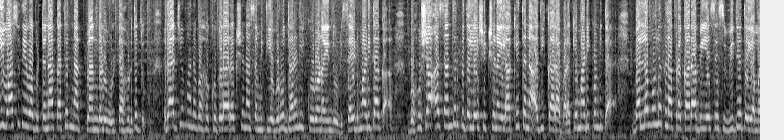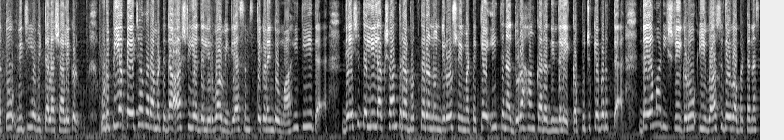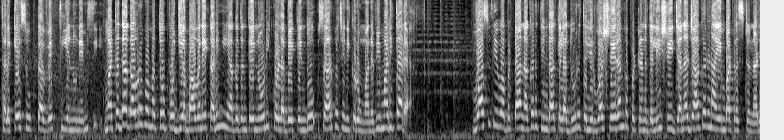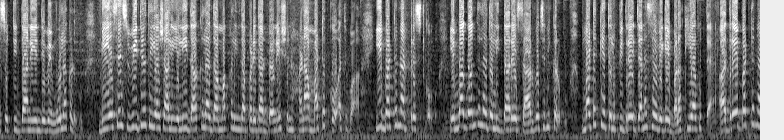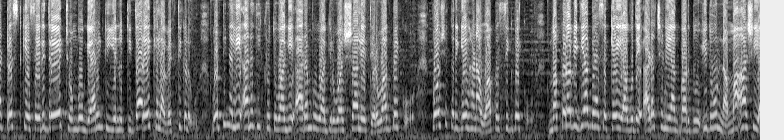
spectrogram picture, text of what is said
ಈ ವಾಸುದೇವ ಭಟ್ಟನ ಖತರ್ನಾಕ್ ಪ್ಲಾನ್ಗಳು ಉಲ್ಟಾ ಹೊಡೆದದ್ದು. ರಾಜ್ಯ ಮಾನವ ಹಕ್ಕುಗಳ ರಕ್ಷಣಾ ಸಮಿತಿಯವರು ಧರಣಿ ಕೂರೋಣ ಎಂದು ಡಿಸೈಡ್ ಮಾಡಿದಾಗ ಬಹುಶಃ ಆ ಸಂದರ್ಭದಲ್ಲೇ ಶಿಕ್ಷಣ ಇಲಾಖೆ ತನ್ನ ಅಧಿಕಾರ ಬಳಕೆ ಮಾಡಿಕೊಂಡಿದೆ. ಬಲ್ಲ ಮೂಲಗಳ ಪ್ರಕಾರ ಬಿಎಸ್ಎಸ್ ವಿದ್ಯೋದಯ ಮತ್ತು ವಿಜಯ ವಿಠಲ ಶಾಲೆಗಳು, ಉಡುಪಿಯ ಪೇಜಾವರ ಮಠದ ಆಶ್ರಯದಲ್ಲಿರುವ ವಿದ್ಯಾಸಂಸ್ಥೆಗಳೆಂದು ಮಾಹಿತಿ ಇದೆ. ದೇಶದಲ್ಲಿ ಲಕ್ಷಾಂತರ ಭಕ್ತರನ್ನೊಂದಿರೋ ಶ್ರೀಮಠಕ್ಕೆ ಈತನ ದುರಹಂಕಾರದಿಂದಲೇ ಕಪ್ಪು ಚುಕ್ಕೆ ಬರುತ್ತೆ. ದಯಮಾಡಿ ಶ್ರೀಗಳು ಈ ವಾಸುದೇವ ಭಟ್ಟನ ಸ್ಥಳಕ್ಕೆ ಸೂಕ್ತ ವ್ಯಕ್ತಿಯನ್ನು ನೇಮಿಸಿ, ಮಠದ ಗೌರವ ಮತ್ತು ಪೂಜ್ಯ ಭಾವನೆ ಕಡಿಮೆಯಾಗದಂತೆ ನೋಡಿಕೊಳ್ಳಬೇಕೆಂದು ಸಾರ್ವಜನಿಕರು ಮನವಿ ಮಾಡಿದ್ದಾರೆ. ವಾಸುದೇವ ಭಟ್ಟ ನಗರದಿಂದ ಕೆಲ ದೂರದಲ್ಲಿರುವ ಶ್ರೀರಂಗಪಟ್ಟಣದಲ್ಲಿ ಶ್ರೀ ಜನಜಾಗರಣ ಎಂಬ ಟ್ರಸ್ಟ್ ನಡೆಸುತ್ತಿದ್ದಾನೆ ಎಂದಿವೆ ಮೂಲಗಳು. ಬಿಎಸ್ಎಸ್ ವಿದ್ಯೋದಯ ಶಾಲೆಯಲ್ಲಿ ದಾಖಲಾದ ಮಕ್ಕಳಿಂದ ಪಡೆದ ಡೊನೇಷನ್ ಹಣ ಮಠಕ್ಕೋ ಅಥವಾ ಈ ಭಟ್ಟನ ಟ್ರಸ್ಟ್ಕೋ ಎಂಬ ಗೊಂದಲದಲ್ಲಿದ್ದಾರೆ ಸಾರ್ವಜನಿಕರು. ಮಠಕ್ಕೆ ತಲುಪಿದ್ರೆ ಜನಸೇವೆಗೆ ಬಳಕೆಯಾಗುತ್ತೆ. ಆದರೆ ಭಟ್ಟನ ಟ್ರಸ್ಟ್ಗೆ ಸೇರಿದ್ರೆ ಚೊಂಬು ಗ್ಯಾರಂಟಿ ಎನ್ನುತ್ತಿದ್ದಾರೆ ಕೆಲ ವ್ಯಕ್ತಿಗಳು. ಒಟ್ಟಿನಲ್ಲಿ ಅನಧಿಕೃತವಾಗಿ ಆರಂಭವಾಗಿರುವ ಶಾಲೆ ತೆರವಾಗಬೇಕು. ಪೋಷಕರಿಗೆ ಹಣ ವಾಪಸ್ ಸಿಗಬೇಕು. ಮಕ್ಕಳ ವಿದ್ಯಾಭ್ಯಾಸಕ್ಕೆ ಯಾವುದೇ ಅಡಚಣೆಯಾಗಬಾರದು. ಇದು ನಮ್ಮ ಆಶಯ.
